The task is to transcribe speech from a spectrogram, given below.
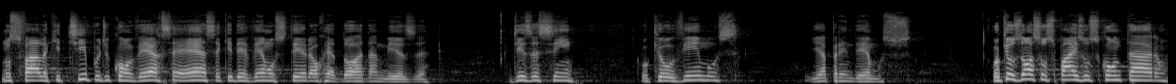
Nos fala que tipo de conversa é essa que devemos ter ao redor da mesa. Diz assim: o que ouvimos e aprendemos, o que os nossos pais nos contaram.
